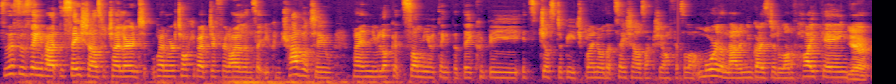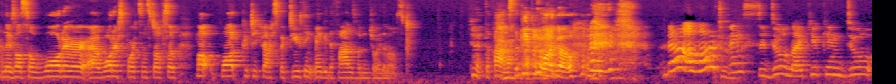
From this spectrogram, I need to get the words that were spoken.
So this is the thing about the Seychelles, which I learned when we're talking about different islands that you can travel to. When you look at some, you would think that they could be it's just a beach, but I know that Seychelles actually offers a lot more than that. And you guys did a lot of hiking, Yeah. and there's also water, uh, water sports and stuff. So what what particular aspect do you think maybe the fans would enjoy the most? the fans, the people who want to go. There are a lot of things to do. Like you can do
